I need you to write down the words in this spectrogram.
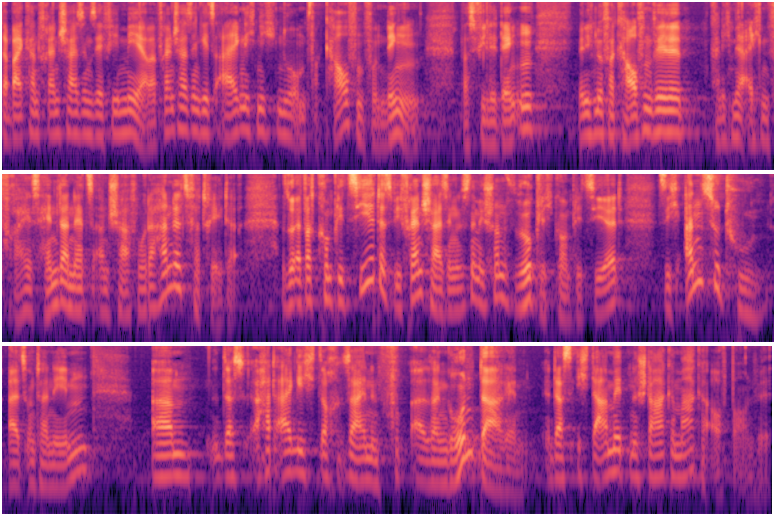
Dabei kann Franchising sehr viel mehr. Aber Franchising geht es eigentlich nicht nur um Verkaufen von Dingen, was viele denken. Wenn ich nur verkaufen will, kann ich mir eigentlich ein freies Händlernetz anschaffen oder Handelsvertreter. Also etwas Kompliziertes wie Franchising, das ist nämlich schon wirklich kompliziert, sich anzutun als Unternehmen, das hat eigentlich doch seinen, äh, seinen Grund darin, dass ich damit eine starke Marke aufbauen will.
